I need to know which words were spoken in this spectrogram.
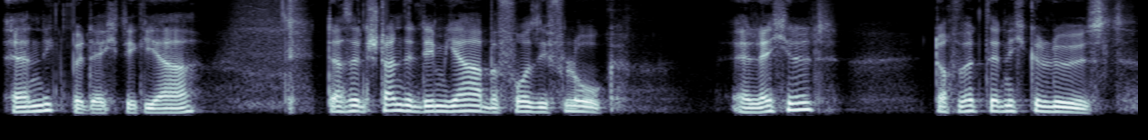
Er nickt bedächtig, ja. Das entstand in dem Jahr, bevor sie flog. Er lächelt, doch wirkt er nicht gelöst.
